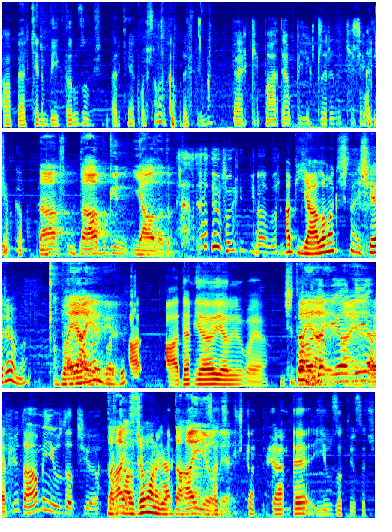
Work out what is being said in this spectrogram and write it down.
Abi Berke'nin bıyıkları uzamış. Berke yaklaşsana bir kamera şuna. Belki badem bıyıklarını kesebilir Berke miyim? kamera. Daha daha bugün yağladım. Bugün yağlı. Abi yağlamak için işe yarıyor mu? Bayağı Yağlama mı yarıyor. vardı? Badem yağı yarıyor baya. Cidden Bayağı? Badem iyi, yağı ne aynen. yapıyor? Daha mı iyi uzatıyor? Bak, Daha alacağım ona göre. daha iyi Saçı oluyor. güçlendiriyor hem de iyi uzatıyor saçı.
